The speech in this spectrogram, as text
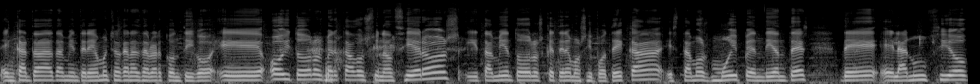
encantada también. Tenía muchas ganas de hablar contigo. Eh, hoy todos los mercados financieros y también todos los que tenemos hipoteca estamos muy pendientes del anuncio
